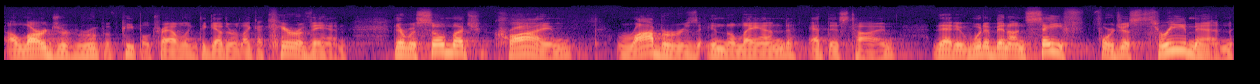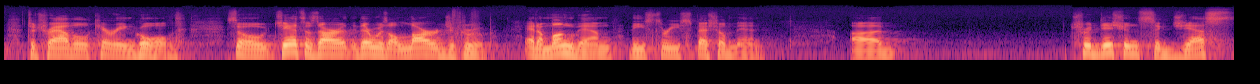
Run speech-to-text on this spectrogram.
a larger group of people traveling together, like a caravan. There was so much crime, robbers in the land at this time, that it would have been unsafe for just three men to travel carrying gold. So chances are there was a large group, and among them, these three special men. Uh, tradition suggests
